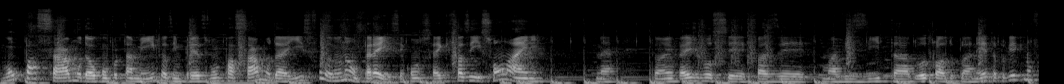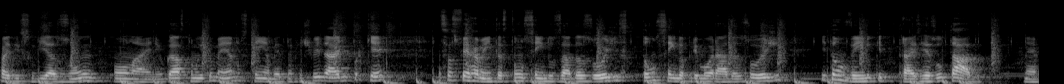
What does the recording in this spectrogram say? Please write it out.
vão passar a mudar o comportamento, as empresas vão passar a mudar isso, falando: não, peraí, você consegue fazer isso online né? Então, ao invés de você fazer uma visita do outro lado do planeta, por que, que não faz isso via Zoom online? Eu gasto muito menos, tem a mesma efetividade, porque essas ferramentas estão sendo usadas hoje, estão sendo aprimoradas hoje e estão vendo que traz resultado, né?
